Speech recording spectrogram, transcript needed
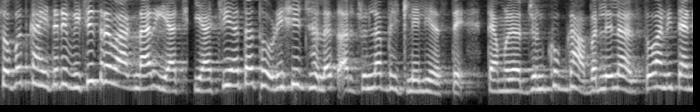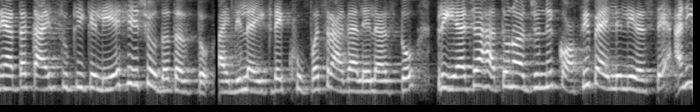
सोबत काहीतरी विचित्र वागणार याची याची आता थोडीशी झलक अर्जुनला भेटलेली असते. त्यामुळे अर्जुन खूप घाबरलेला असतो आणि त्याने आता काय चुकी केली आहे हे शोधत असतो. सायलीला इकडे खूपच राग आलेला असतो. प्रियाच्या हातून अर्जुनने कॉफी प्यायलेली असते आणि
